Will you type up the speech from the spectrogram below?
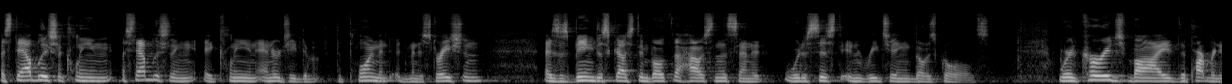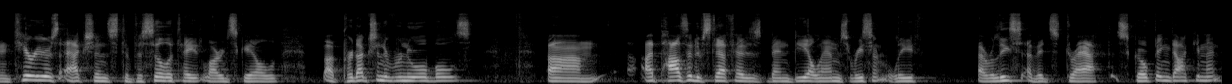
Establish a clean, establishing a clean energy de deployment administration, as is being discussed in both the House and the Senate, would assist in reaching those goals. We're encouraged by Department of Interior's actions to facilitate large-scale uh, production of renewables. Um, a positive step has been BLM's recent relief, uh, release of its draft scoping document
